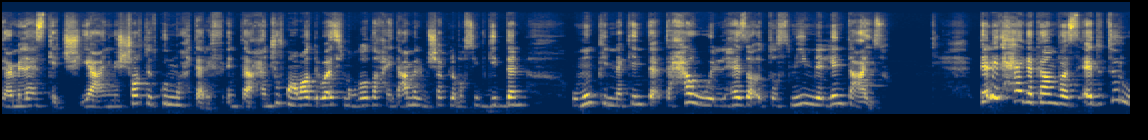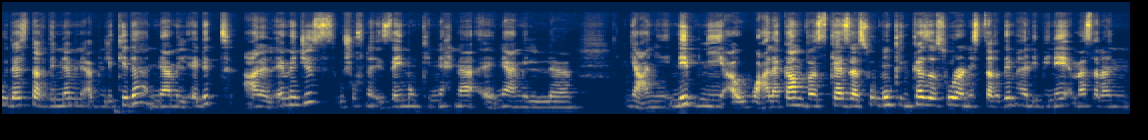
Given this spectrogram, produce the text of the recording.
تعملها سكتش يعني مش شرط تكون محترف. انت هنشوف مع بعض دلوقتي الموضوع ده هيتعمل بشكل بسيط جدا وممكن انك انت تحول هذا التصميم للي انت عايزه. تالت حاجة Canvas Editor وده استخدمناه من قبل كده نعمل edit على ال images وشفنا إزاي ممكن ان إحنا نعمل يعني نبني أو على كانفاس كذا ممكن كذا صورة نستخدمها لبناء مثلا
